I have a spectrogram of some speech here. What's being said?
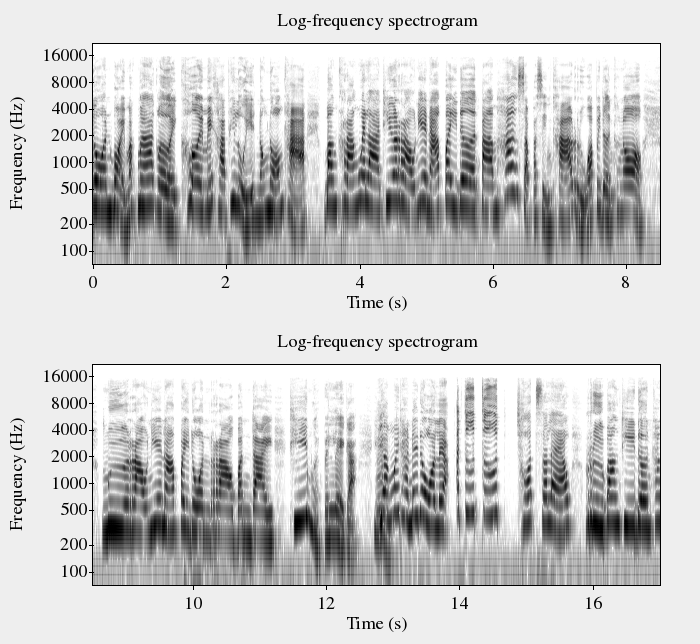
โดนบ่อยมากๆเลย เคยไหมคะพี่หลุยน้องๆค่ะ บางครั้งเวลาที่เราเนี่ยนะไปเดินตามห้างสรรพสินค้าหรือว่าไปเดินข้างนอก มือเราเนี่ยนะไปโดนราวบันไดที่เหมือนเป็นเหล็กอะ่ะ ยังไม่ทันได้โดนเลยอะอะตืดตืด ช็อตซะแล้ว หรือบางทีเดินข้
